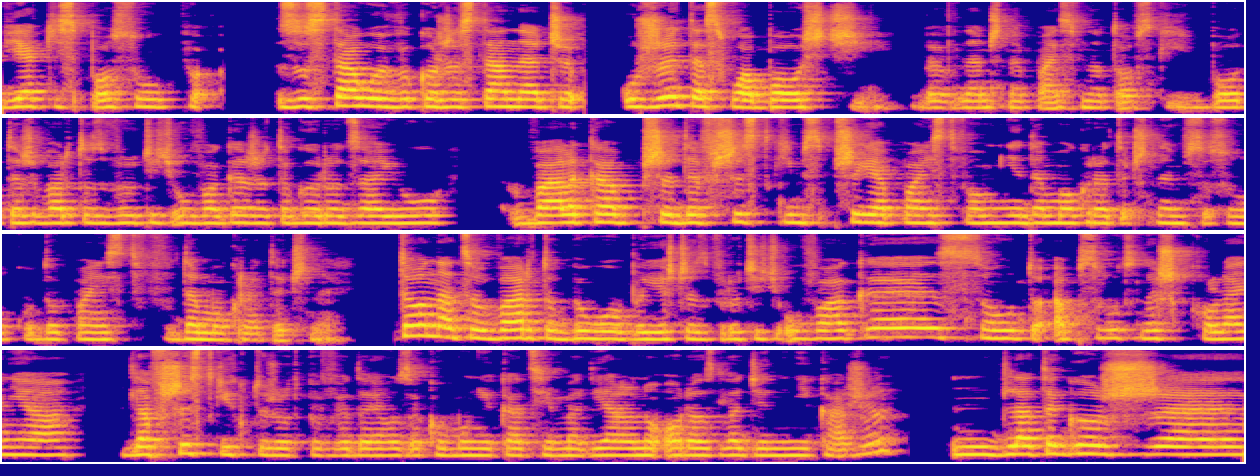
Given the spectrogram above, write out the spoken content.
w jaki sposób zostały wykorzystane czy użyte słabości wewnętrzne państw natowskich, bo też warto zwrócić uwagę, że tego rodzaju walka przede wszystkim sprzyja państwom niedemokratycznym w stosunku do państw demokratycznych. To, na co warto byłoby jeszcze zwrócić uwagę, są to absolutne szkolenia dla wszystkich, którzy odpowiadają za komunikację medialną oraz dla dziennikarzy, dlatego że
